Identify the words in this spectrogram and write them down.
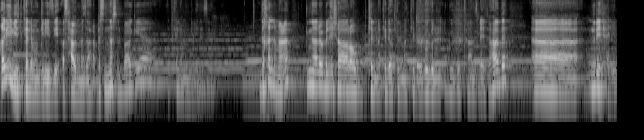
قليل يتكلموا إنجليزي أصحاب المزارع بس الناس الباقية يتكلموا إنجليزي زين. دخلنا معه قلنا له بالإشارة وبكلمة كذا وكلمة كذا Google Google Translate وهذا. آه نريد حليب.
